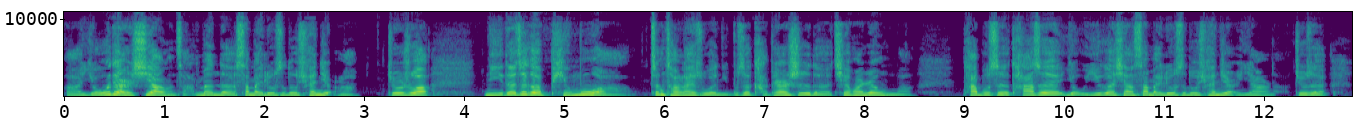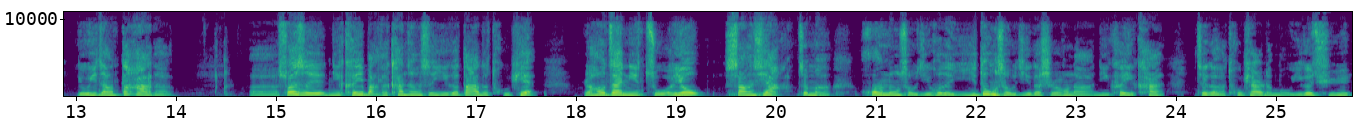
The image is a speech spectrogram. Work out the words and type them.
啊，有点像咱们的三百六十度全景啊，就是说你的这个屏幕啊，正常来说你不是卡片式的切换任务吗？它不是，它是有一个像三百六十度全景一样的，就是有一张大的，呃，算是你可以把它看成是一个大的图片，然后在你左右上下这么晃动手机或者移动手机的时候呢，你可以看这个图片的某一个区域。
